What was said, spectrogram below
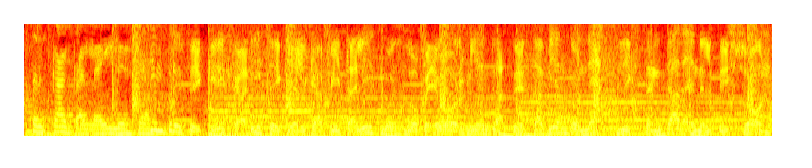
Hacer caca en la iglesia. Siempre se queja, dice que el capitalismo es lo peor Mientras está viendo Netflix sentada en el sillón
